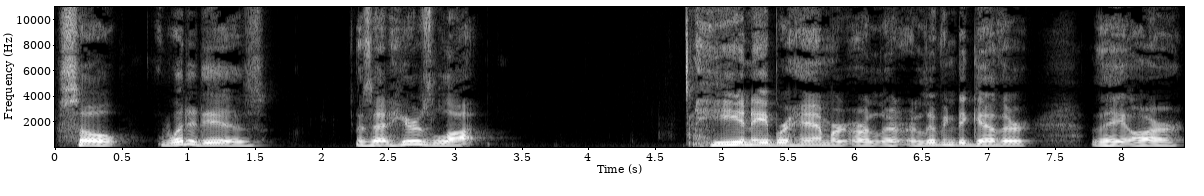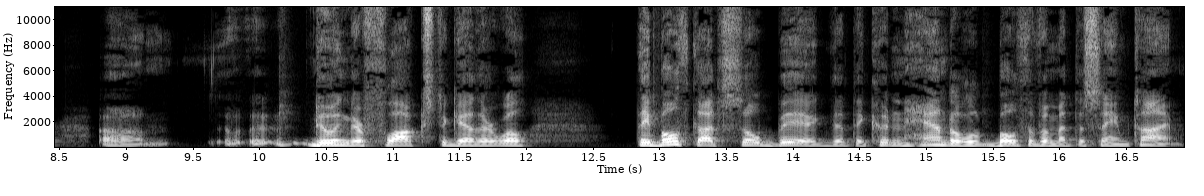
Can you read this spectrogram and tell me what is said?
So, what it is, is that here's Lot. He and Abraham are, are, are living together. They are um, doing their flocks together. Well, they both got so big that they couldn't handle both of them at the same time.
